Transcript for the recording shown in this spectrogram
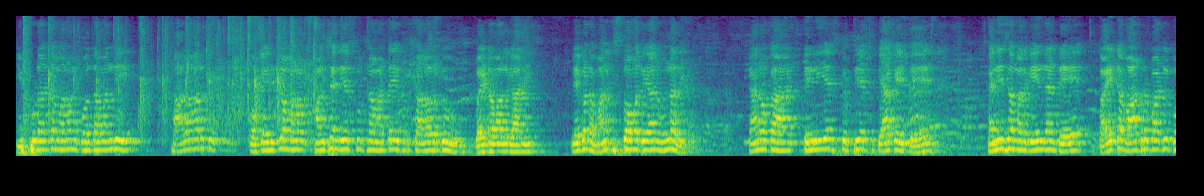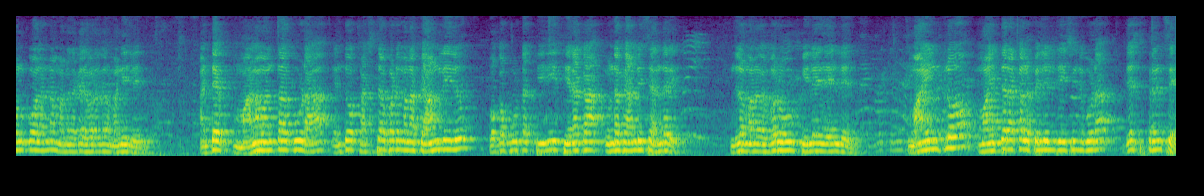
ఇప్పుడంటే మనం కొంతమంది చాలా వరకు ఒక ఇంట్లో మనం ఫంక్షన్ చేసుకుంటున్నామంటే ఇప్పుడు చాలా వరకు బయట వాళ్ళు కానీ లేకుంటే మనకి స్తోమత కానీ ఉన్నది. కానీ ఒక ten years fifty years back అయితే కనీసం మనకి ఏంటంటే బయట వాటర్ బాటిల్ కొనుక్కోవాలన్నా మన దగ్గర ఎవరి దగ్గర మనీ లేదు. అంటే మనమంతా కూడా ఎంతో కష్టపడి మన ఫ్యామిలీలు ఒక పూట తిని తినక ఉన్న ఫ్యామిలీస్ అందరి. ఇందులో మనం ఎవరు ఫీల్ అయ్యేది ఏం లేదు. మా ఇంట్లో మా ఇద్దరు అక్కల పెళ్ళిళ్ళు చేసింది కూడా జస్ట్ ఫ్రెండ్సే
